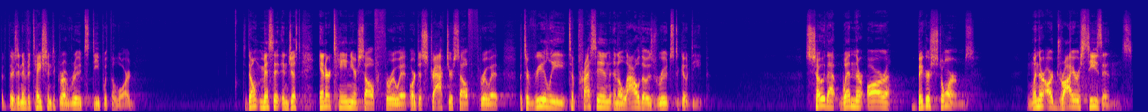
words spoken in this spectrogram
but there's an invitation to grow roots deep with the Lord don't miss it and just entertain yourself through it or distract yourself through it but to really to press in and allow those roots to go deep so that when there are bigger storms and when there are drier seasons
